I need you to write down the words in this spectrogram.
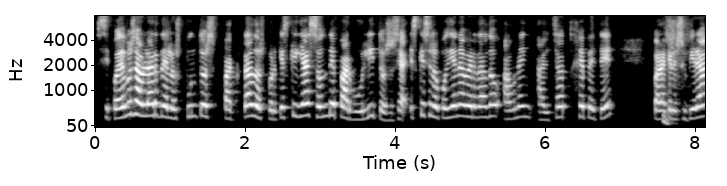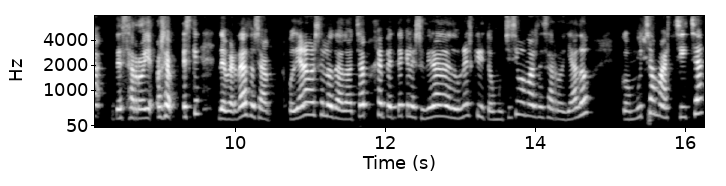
si, podemos hablar de los puntos pactados, porque es que ya son de parvulitos. O sea, es que se lo podían haber dado a una, al chat GPT para que les hubiera desarrollado. O sea, es que de verdad, o sea, podían habérselo dado a ChatGPT que les hubiera dado un escrito muchísimo más desarrollado, con mucha más chicha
